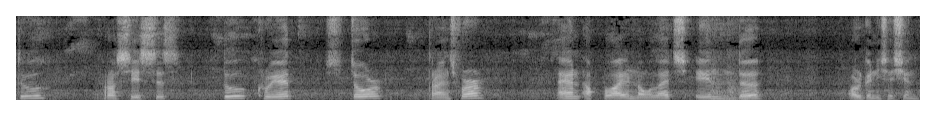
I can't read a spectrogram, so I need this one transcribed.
to processes to create, store, transfer, and apply knowledge in the organization.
